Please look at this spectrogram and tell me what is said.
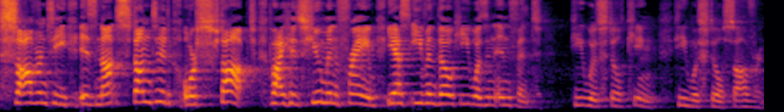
sovereignty is not stunted or stopped by his human frame. Yes, even though he was an infant, he was still king, he was still sovereign.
